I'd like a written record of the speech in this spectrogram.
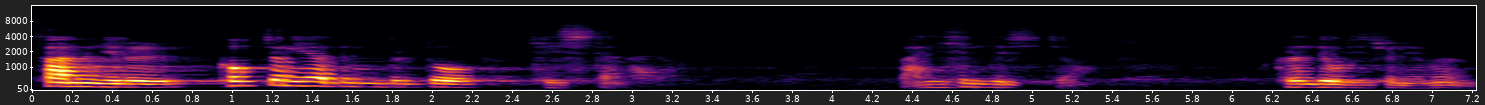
사는 일을 걱정해야 되는 분들도 계시잖아요. 많이 힘드시죠. 그런데 우리 주님은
